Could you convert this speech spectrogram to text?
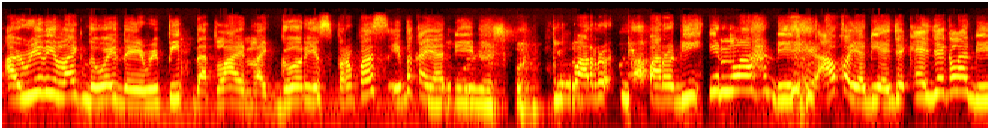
I really like the way they repeat that line, like glorious purpose itu kayak di dipar diparodiin lah, di apa ya, diejek-ejek lah, di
